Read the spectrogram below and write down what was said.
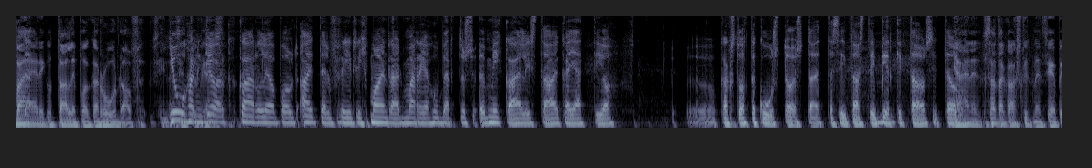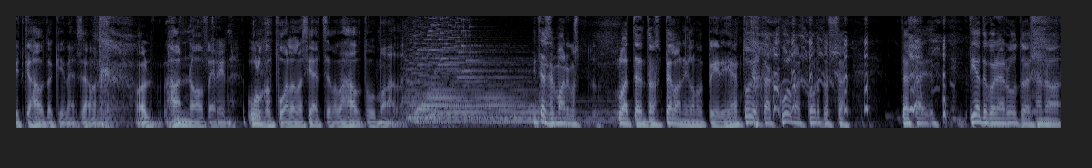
Vähän eri kuin tallipoika Rudolf. Vielä. Georg Karl Leopold Eitelfriedrich Meinrad Maria Hubertus Mikaelista aika jätti jo ö, 2016, että siitä asti Birgitta on sitten Ja ollut. hänen 120 metriä pitkä hautakivensä on, on Hannoverin ulkopuolella sijaitsevalla hautuumaalla. Mitä se Markus luottelee tuosta pelon ilmapiiriin? Hän tuijottaa kulmat kurtussa tätä tietokoneen ruutua ja sanoo,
